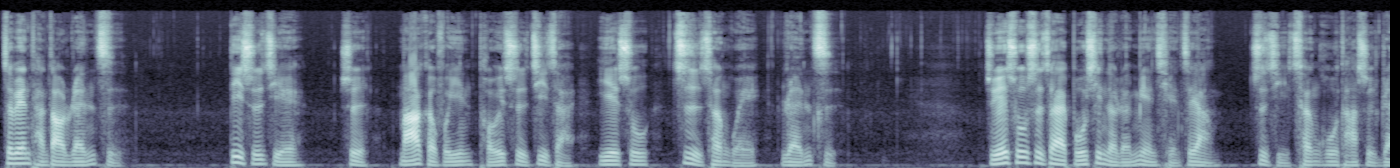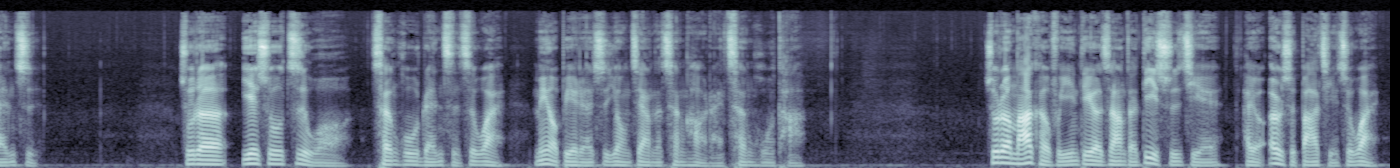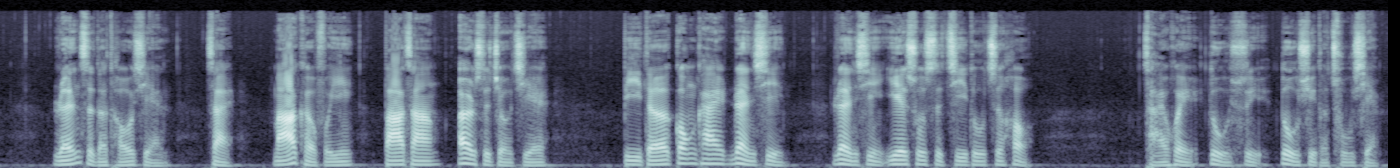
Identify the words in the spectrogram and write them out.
这边谈到人子，第十节是马可福音头一次记载耶稣自称为人子。耶稣是在不幸的人面前这样自己称呼他是人子。除了耶稣自我称呼人子之外，没有别人是用这样的称号来称呼他。除了马可福音第二章的第十节还有二十八节之外，人子的头衔在马可福音八章二十九节，彼得公开任性任性耶稣是基督之后。才会陆续陆续的出现。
